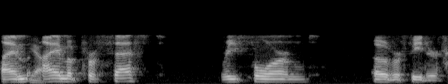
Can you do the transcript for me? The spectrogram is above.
I'm yeah. I am a professed reformed overfeeder.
